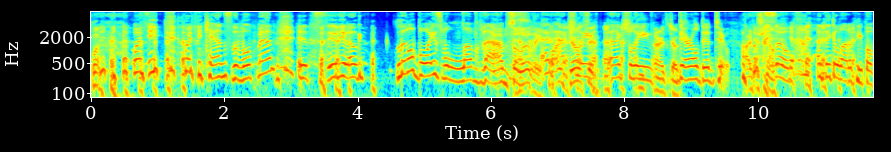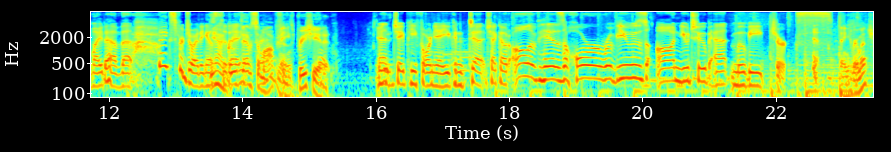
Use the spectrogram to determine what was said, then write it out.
when he when he cans the Wolfman, it's you know little boys will love that. Absolutely. And Fart actually, jokes actually, Nards. Daryl did too. I so I think a lot of people might have that. Thanks for joining us today. Yeah, today. great to have some for having me. options. Appreciate it. And JP Fournier, you can t- check out all of his horror reviews on YouTube at Movie Jerks. Yes. Thank you very much.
